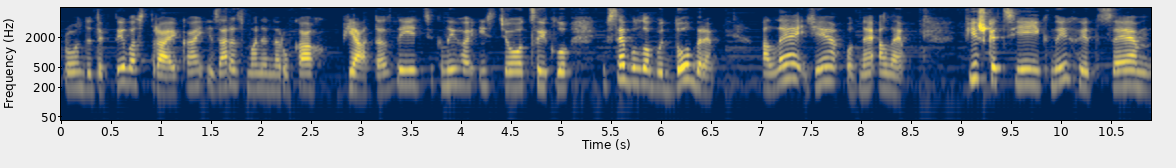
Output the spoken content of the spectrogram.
про детектива Страйка, і зараз в мене на руках п'ята, здається, книга із цього циклу. І все було би добре, але є одне але. Фішка цієї книги це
